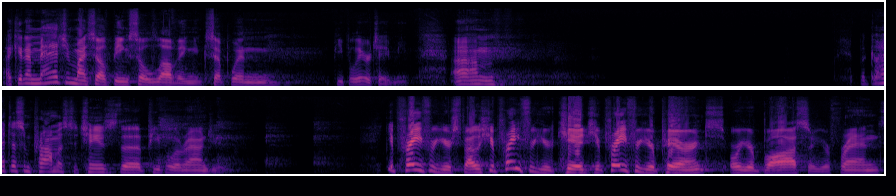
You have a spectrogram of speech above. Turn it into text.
I can imagine myself being so loving, except when people irritate me. Um, but God doesn't promise to change the people around you. You pray for your spouse, you pray for your kids, you pray for your parents or your boss or your friends.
